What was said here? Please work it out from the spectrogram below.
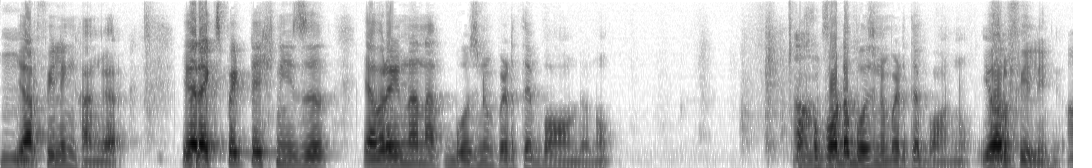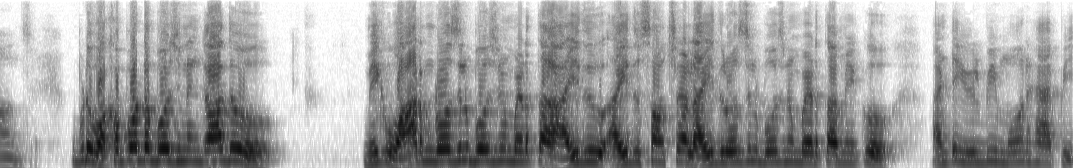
You are feeling hunger your expectation is ఎవరైనా నాకు భోజనం పెడితే బాగుండును. ఒక పూట భోజనం పెడితే బాగుండు యువర్ ఫీలింగ్ ఇప్పుడు ఒక పూట భోజనం కాదు. మీకు వారం రోజులు భోజనం పెడతా ఐదు ఐదు సంవత్సరాలు ఐదు రోజులు భోజనం పెడతా మీకు అంటే you will be more happy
